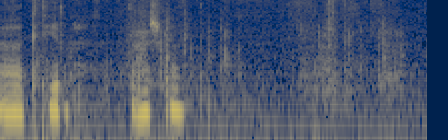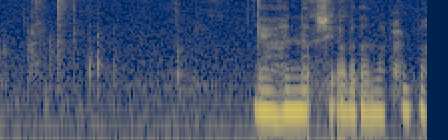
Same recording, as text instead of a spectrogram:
آه كتير زعجكم يا هالنقشة أبدا ما بحبها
